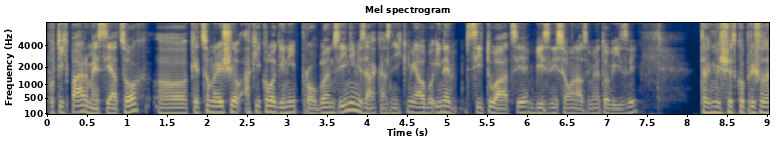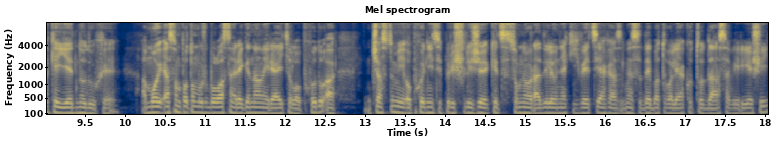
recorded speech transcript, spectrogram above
po tých pár mesiacoch, eh, keď som riešil akýkoľvek iný problém s inými zákazníkmi alebo iné situácie, biznisov, nazvime to výzvy, tak mi všetko prišlo také jednoduché. A môj, ja som potom už bol vlastne regionálny riaditeľ obchodu a často mi obchodníci prišli, že keď sa so mnou radili o nejakých veciach a sme sa debatovali, ako to dá sa vyriešiť,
